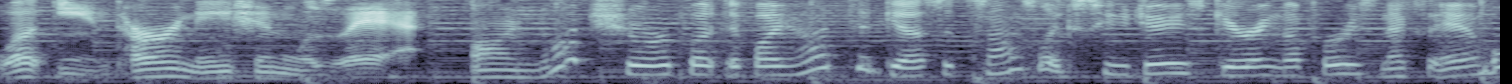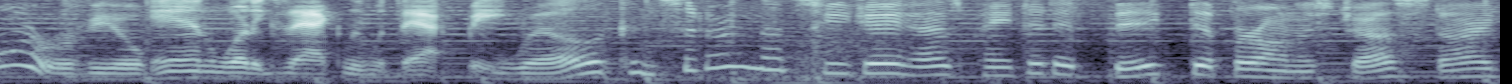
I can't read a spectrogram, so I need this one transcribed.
What in tarnation was that? I'm not sure, but if I had to guess, it sounds like CJ is gearing up for his next AMR review. And what exactly would that be? Well, considering that CJ has painted a Big Dipper on his chest, I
